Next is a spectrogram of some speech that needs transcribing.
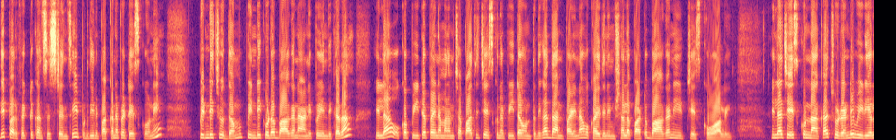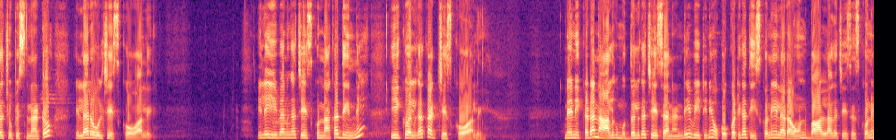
ఇది పర్ఫెక్ట్ కన్సిస్టెన్సీ ఇప్పుడు దీన్ని పక్కన పెట్టేసుకొని పిండి చూద్దాము. పిండి కూడా బాగా నానిపోయింది కదా. ఇలా ఒక పీట పైన మనం చపాతీ చేసుకునే పీట ఉంటుంది కదా దానిపైన ఒక ఐదు నిమిషాల పాటు బాగా నీట్ చేసుకోవాలి. ఇలా చేసుకున్నాక చూడండి వీడియోలో చూపిస్తున్నట్టు ఇలా రోల్ చేసుకోవాలి. ఇలా ఈవెన్గా చేసుకున్నాక దీన్ని ఈక్వల్గా కట్ చేసుకోవాలి. నేను ఇక్కడ నాలుగు ముద్దలుగా చేశానండి. వీటిని ఒక్కొక్కటిగా తీసుకొని ఇలా రౌండ్ బాల్లాగా చేసేసుకొని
